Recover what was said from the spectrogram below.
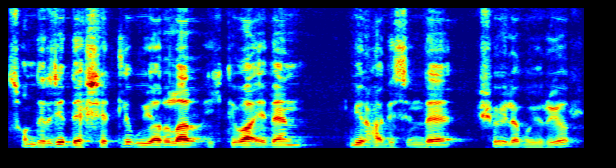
son derece dehşetli uyarılar ihtiva eden bir hadisinde şöyle buyuruyor.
